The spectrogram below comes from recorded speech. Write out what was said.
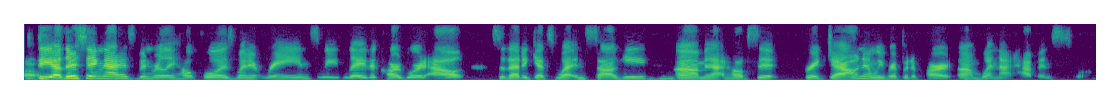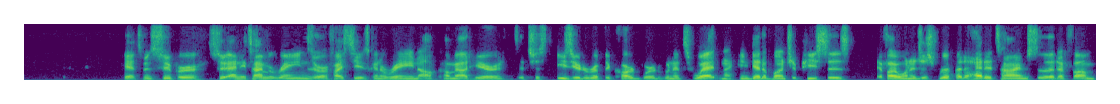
Um, The other thing that has been really helpful is when it rains, we lay the cardboard out so that it gets wet and soggy, Mhm. um, and that helps it break down, and we rip it apart um, when that happens as well. yeah, it's been super. So anytime it rains or if I see it's going to rain, I'll come out here. It's just easier to rip the cardboard when it's wet and I can get a bunch of pieces. If I want to just rip it ahead of time so that if I'm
